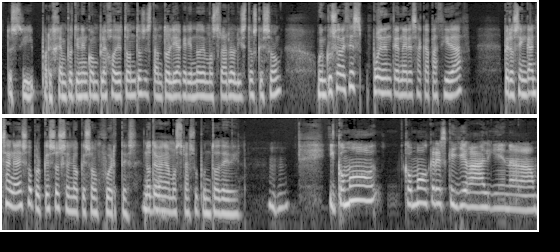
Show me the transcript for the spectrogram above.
Entonces, si, por ejemplo, tienen complejo de tontos, están todo el día queriendo demostrar lo listos que son, o incluso a veces pueden tener esa capacidad, pero se enganchan a eso porque eso es en lo que son fuertes. No te van a mostrar su punto débil. ¿Y cómo, cómo crees que llega alguien a,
